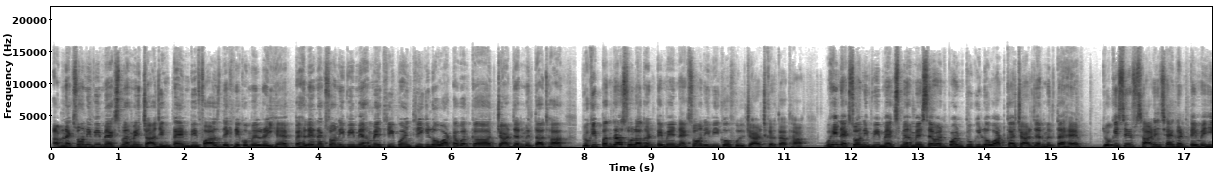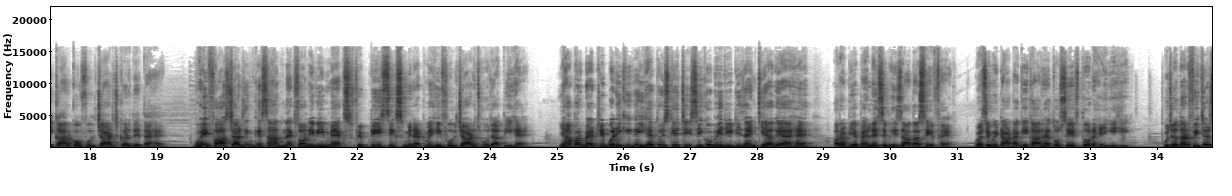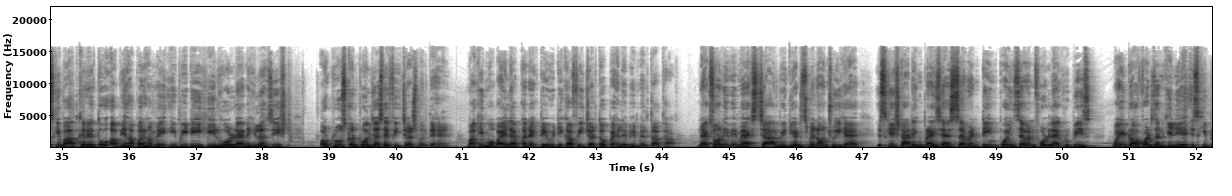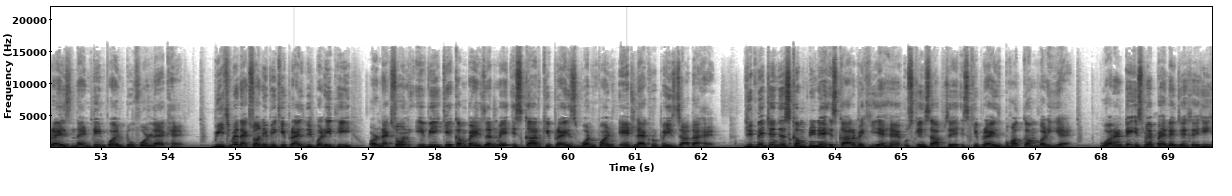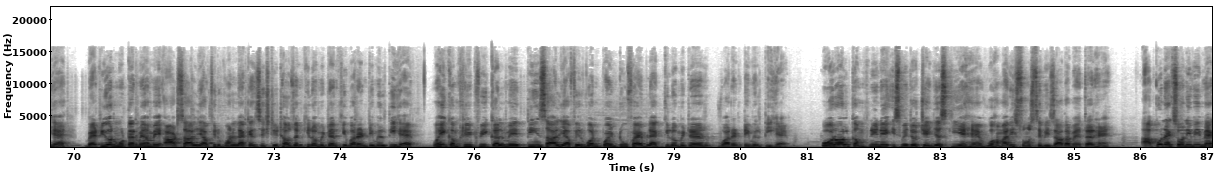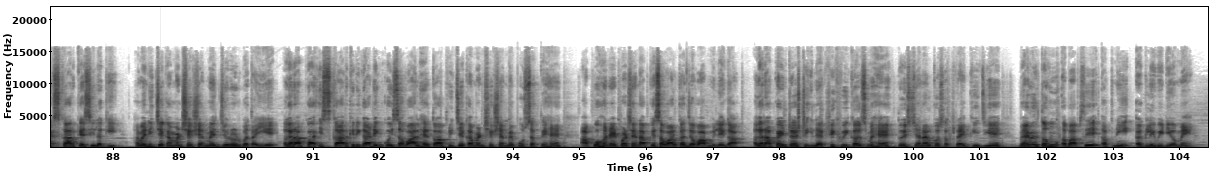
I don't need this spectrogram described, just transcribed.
अब नेक्सॉन ईवी मैक्स में हमें चार्जिंग टाइम भी फास्ट देखने को मिल रही है। पहले नेक्सॉन ईवी में हमें 3.3 किलो वाट आवर का चार्जर मिलता था, जो कि 15-16 घंटे में नेक्सॉन ईवी को फुल चार्ज करता था। वही नेक्सॉन ईवी मैक्स में हमें 7.2 किलो वाट का चार्जर मिलता है, जो कि सिर्फ़ साढ़े छः घंटे में ही कार को फुल चार्ज कर देता है। वहीं फास्ट चार्जिंग के साथ नेक्सॉन ईवी मैक्स 56 मिनट में ही फुल चार्ज हो जाती है। यहाँ पर बैटरी बड़ी की गई है तो इसके चीसी को भी रीडिज़ाइन किया गया है। और अब ये पहले से भी ज़्यादा सेफ़ है। वैसे भी टाटा की कार है तो सेफ़ तो रहेगी ही। कुछ अदर फीचर्स की बात करें तो अब यहाँ पर हमें ई hill hold and hill assist और क्रूज कंट्रोल जैसे फीचर्स मिलते हैं। बाकी मोबाइल ऐप कनेक्टिविटी का फीचर तो पहले भी मिलता था। नेक्सॉन ईवी मैक्स चार वेरिएंट्स में लॉन्च हुई है। इसकी स्टार्टिंग प्राइस है 17.74 लाख रुपीस वहीं टॉप वर्जन के लिए इसकी प्राइस 19.24 लाख है। बीच में नेक्सॉन ईवी की प्राइस भी बढ़ी थी और नेक्सॉन ईवी के कंपैरिजन में इस कार की प्राइस 1.8 लाख रुपीस ज़्यादा है। जितने चेंजेस कंपनी ने इस कार में किए हैं, उसके हिसाब से इसकी प्राइस बहुत कम बढ़ी है। वारंटी इसमें पहले जैसे ही है। बैटरी और मोटर में हमें आठ साल या फिर one lakh and sixty thousand kilometre की वारंटी मिलती है। वहीं कंप्लीट व्हीकल में तीन साल या फिर 1.25 लाख किलोमीटर वारंटी मिलती है। ओवरऑल कंपनी ने इसमें जो चेंजेस किए हैं, वो हमारी सोच से भी ज़्यादा बेहतर हैं। आपको नेक्सोन ईवी मैक्स कार कैसी लगी? हमें नीचे कमेंट सेक्शन में ज़रूर बताइए। अगर आपका इस कार के रिगार्डिंग कोई सवाल है तो आप नीचे कमेंट सेक्शन में पूछ सकते हैं। आपको 100% आपके सवाल का जवाब मिलेगा। अगर आपका इंटरेस्ट इलेक्ट्रिक व्हीकल्स में है तो इस चैनल को सब्सक्राइब कीजिए। मैं मिलता हूँ अब आपसे अपनी अगली वीडियो में।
